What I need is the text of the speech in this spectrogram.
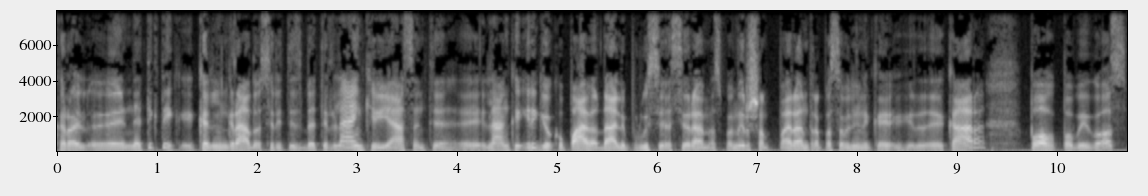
karal, e, ne tik tai Kaliningrados rytis, bet ir Lenkijoje esanti, e, Lenkai irgi okupavę dalį Prūsijos yra, mes pamiršom per antrą pasaulinį karą, po pabaigos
